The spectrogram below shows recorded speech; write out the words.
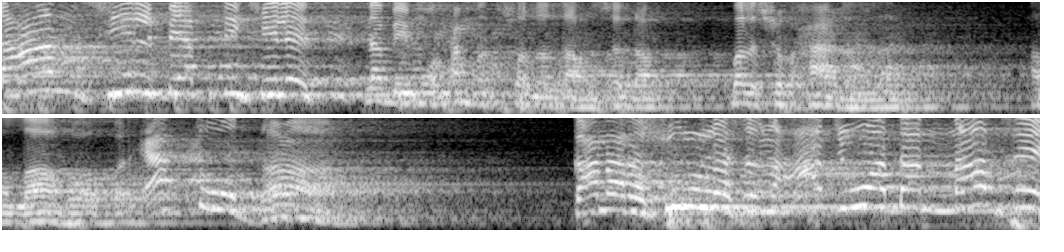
দানশীল ব্যক্তি ছিলেন নবী মুহাম্মদ সাল্লাল্লাহু আলাইহি ওয়াসাল্লাম। বলে, সুবহানাল্লাহ। আল্লাহু আকবার, এত দান। কানা রাসূলুল্লাহ সাল্লাল্লাহু আজওয়াদান নাসে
